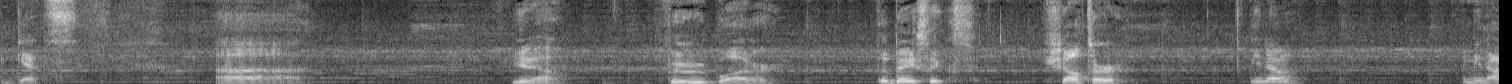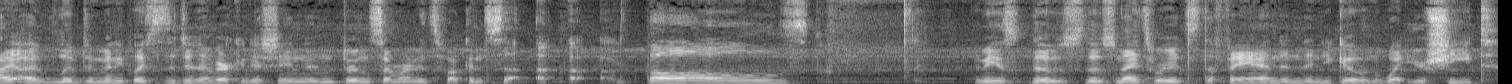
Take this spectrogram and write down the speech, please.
It gets. Uh, you know, food, water, the basics, shelter. You know, I mean, I I've lived in many places that didn't have air conditioning, and during the summer, and it's fucking su- balls. I mean, it's those those nights where it's the fan, and then you go and wet your sheet,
